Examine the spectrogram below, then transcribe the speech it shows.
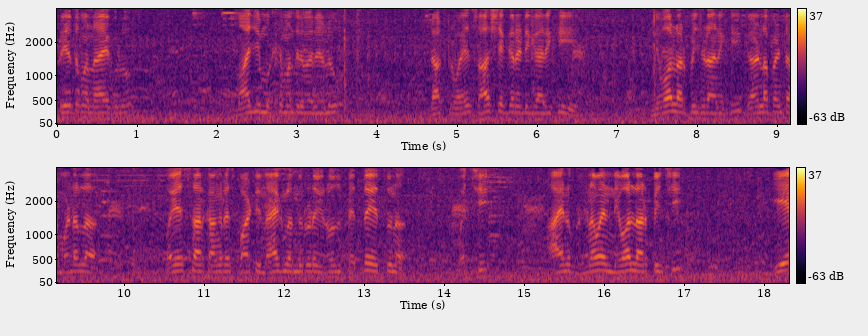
ప్రియతమ నాయకులు మాజీ ముఖ్యమంత్రి వర్యులు డాక్టర్ వైఎస్ రాజశేఖర రెడ్డి గారికి నివాళులు అర్పించడానికి గాండ్లపేంట మండల వైఎస్ఆర్ కాంగ్రెస్ పార్టీ నాయకులందరూ కూడా ఈరోజు పెద్ద ఎత్తున వచ్చి ఆయనకు ఘనమైన నివాళులు అర్పించి ఏ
